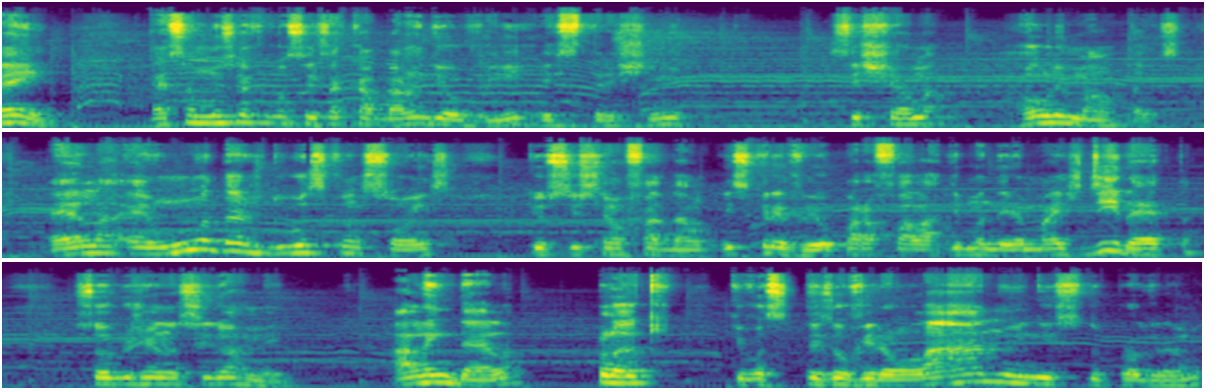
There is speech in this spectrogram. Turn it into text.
Bem, essa música que vocês acabaram de ouvir, esse trechinho, se chama Holy Mountains. Ela é uma das duas canções que o System of a Down escreveu para falar de maneira mais direta sobre o genocídio armênio. Além dela, Pluck, que vocês ouviram lá no início do programa,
